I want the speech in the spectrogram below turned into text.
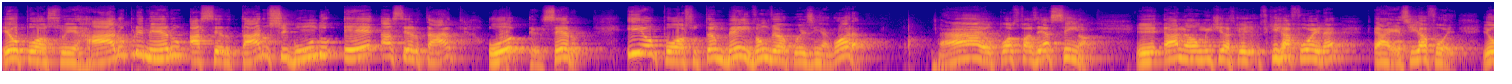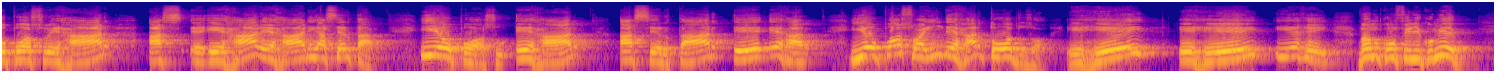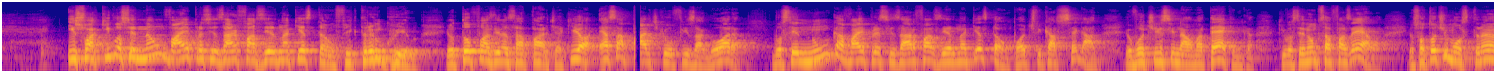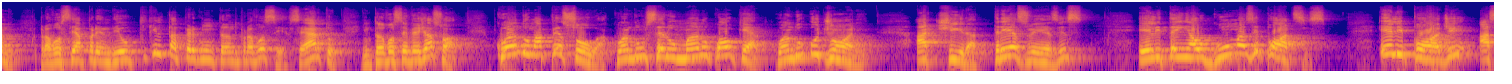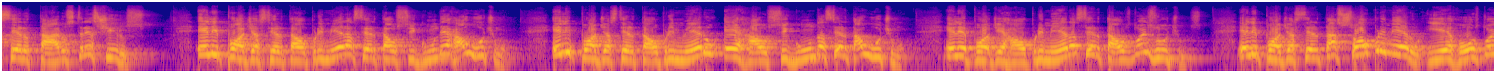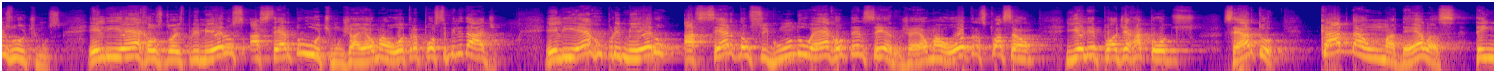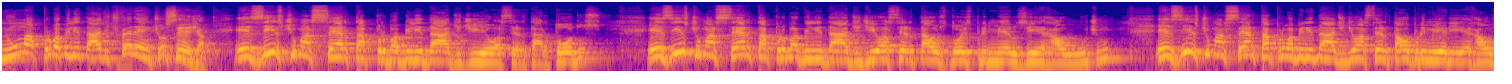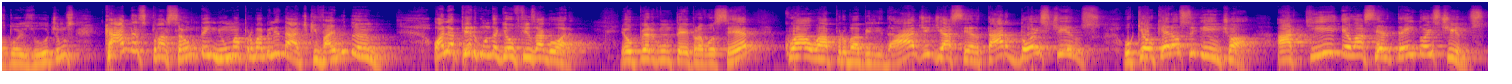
Eu posso errar o primeiro, acertar o segundo e acertar o terceiro. E eu posso também, vamos ver uma coisinha agora? Ah, eu posso fazer assim, ó. E, ah, não, mentira, esse que já foi, né? Ah, esse já foi. Eu posso errar, é, errar, errar e acertar. E eu posso errar, acertar e errar. E eu posso ainda errar todos, ó. Errei, errei e errei. Vamos conferir comigo? Isso aqui você não vai precisar fazer na questão, fique tranquilo. Eu estou fazendo essa parte aqui, ó. Essa parte que eu fiz agora, você nunca vai precisar fazer na questão. Pode ficar sossegado. Eu vou te ensinar uma técnica que você não precisa fazer ela. Eu só estou te mostrando para você aprender o que, que ele está perguntando para você, certo? Então você veja só. Quando uma pessoa, quando um ser humano qualquer, quando o Johnny atira três vezes, ele tem algumas hipóteses. Ele pode acertar os três tiros. Ele pode acertar o primeiro, acertar o segundo, errar o último. Ele pode acertar o primeiro, errar o segundo, acertar o último. Ele pode errar o primeiro, acertar os dois últimos. Ele pode acertar só o primeiro e errou os dois últimos. Ele erra os dois primeiros, acerta o último, já é uma outra possibilidade. Ele erra o primeiro, acerta o segundo, erra o terceiro, já é uma outra situação. E ele pode errar todos, certo? Cada uma delas tem uma probabilidade diferente, ou seja, existe uma certa probabilidade de eu acertar todos, Existe uma certa probabilidade de eu acertar os dois primeiros e errar o último. Existe uma certa probabilidade de eu acertar o primeiro e errar os dois últimos. Cada situação tem uma probabilidade que vai mudando. Olha a pergunta que eu fiz agora. Eu perguntei para você qual a probabilidade de acertar dois tiros. O que eu quero é o seguinte, ó. Aqui eu acertei dois tiros.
